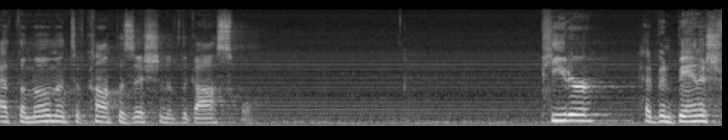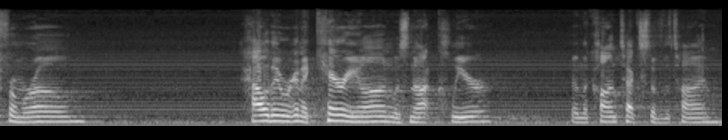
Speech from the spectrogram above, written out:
at the moment of composition of the gospel. Peter had been banished from Rome. How they were going to carry on was not clear in the context of the time.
